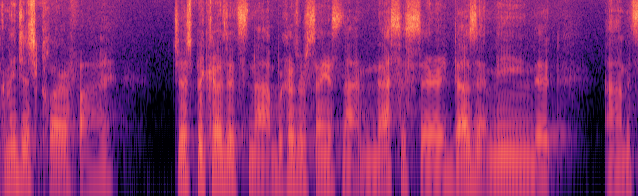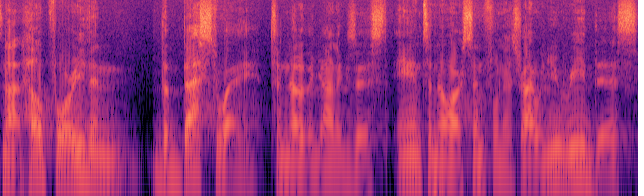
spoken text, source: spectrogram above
let me just clarify. Just because it's not, because we're saying it's not necessary, doesn't mean that um, it's not helpful or even the best way to know that God exists and to know our sinfulness, right? When you read this,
